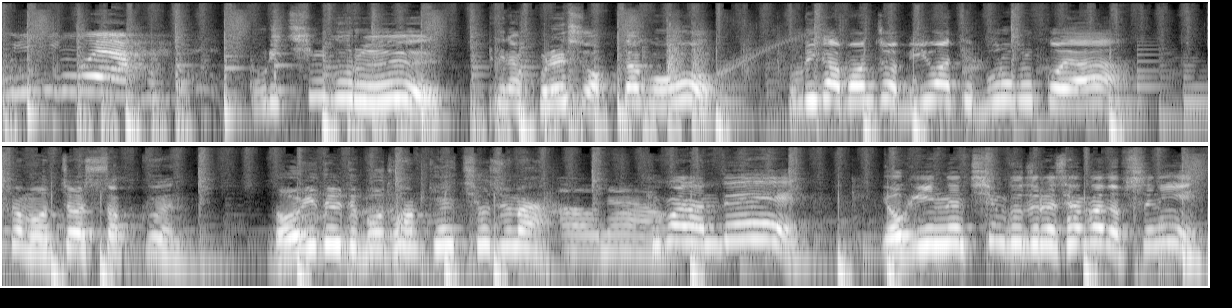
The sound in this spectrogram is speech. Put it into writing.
우리 친구야. 우리 친구를 그냥 보낼 수 없다고. 우리가 먼저 미호한테 물어볼 거야. 그럼 어쩔 수 없군. 너희들도 모두 함께 해치워주마. 그건 안 돼. 여기 있는 친구들은 상관없으니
